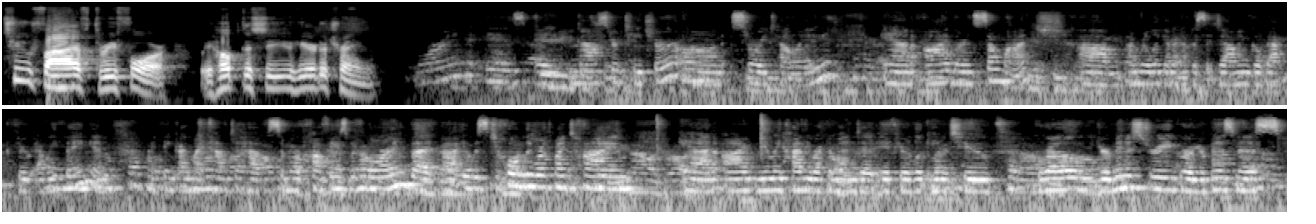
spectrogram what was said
2534. We hope to see you here to train. Is a master teacher on storytelling, and I learned so much. Um, I'm really going to have to sit down and go back through everything, and I think I might have to have some more coffees with Loren, but uh, it was totally worth my time, and I really highly recommend it if you're looking to grow your ministry, grow your business,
